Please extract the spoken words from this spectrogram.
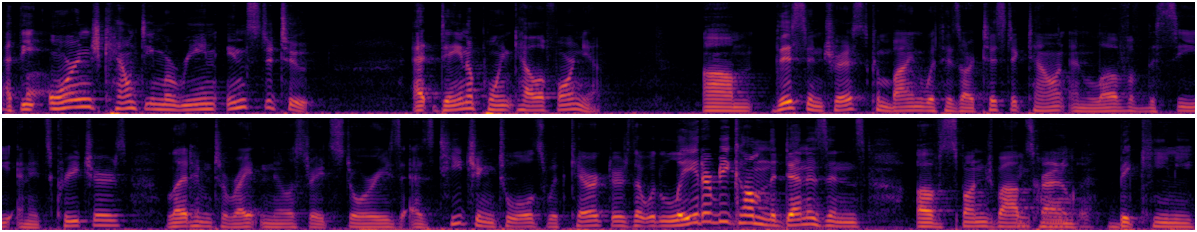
at the Orange County Marine Institute at Dana Point, California. Um, this interest, combined with his artistic talent and love of the sea and its creatures, led him to write and illustrate stories as teaching tools with characters that would later become the denizens of SpongeBob's home, Bikini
